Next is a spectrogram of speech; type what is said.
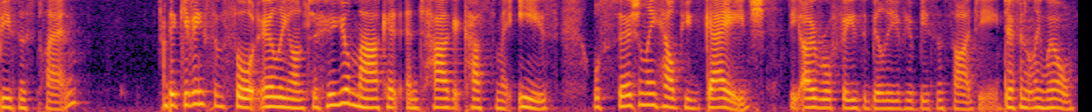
business plan. But giving some thought early on to who your market and target customer is will certainly help you gauge the overall feasibility of your business idea. Definitely will.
